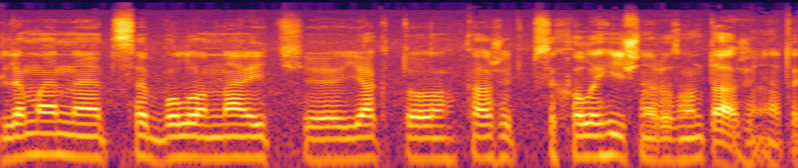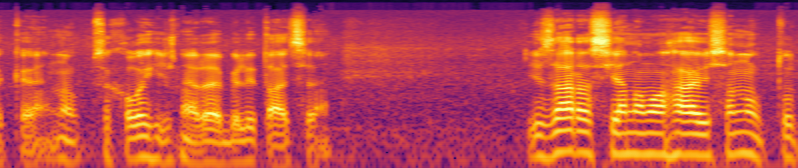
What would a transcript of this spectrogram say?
Для мене це було навіть, е, як то кажуть, психологічне розвантаження таке, ну, психологічна реабілітація. І зараз я намагаюся, ну тут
